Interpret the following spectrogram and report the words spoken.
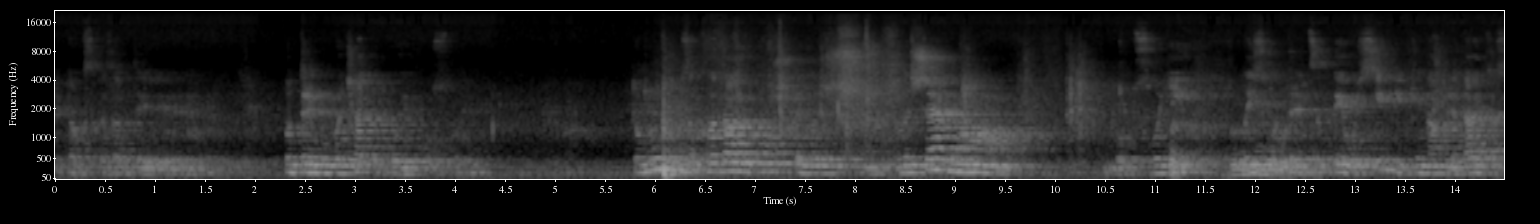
е, так сказати, потребувача такої послуги. Тому закладаю кошти лише, лише на ну, своїх близько 30 осіб, які наглядають за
